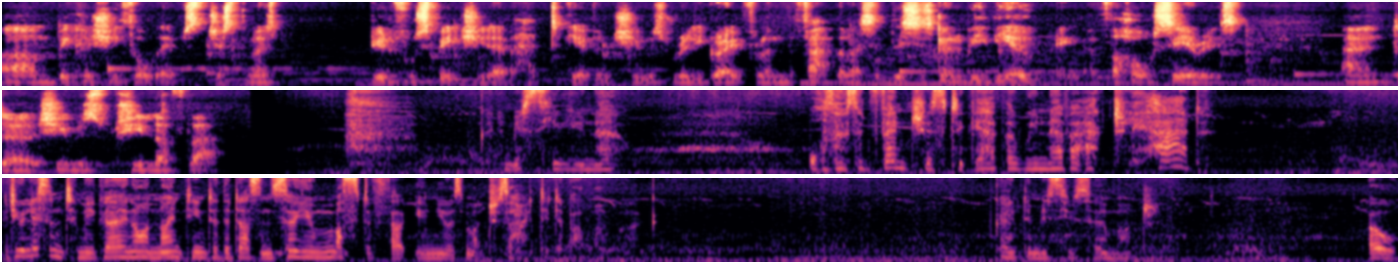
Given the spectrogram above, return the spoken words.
Um, because she thought it was just the most beautiful speech she'd ever had to give. And she was really grateful. And the fact that I said, this is going to be the opening of the whole series. And uh, she was she loved that. I'm going to miss you, you know. All those adventures together we never actually had. But you listened to me going on 19 to the dozen, so you must have felt you knew as much as I did about my work. I'm going to miss you so much. Oh,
